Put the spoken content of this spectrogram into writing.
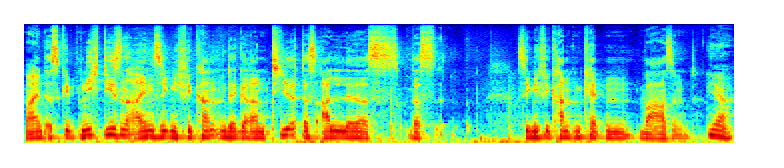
Meint, es gibt nicht diesen einen Signifikanten, der garantiert, dass alles, dass Signifikantenketten wahr sind. Ja.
